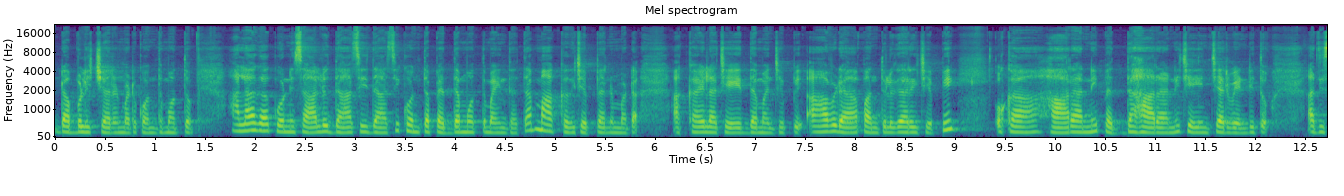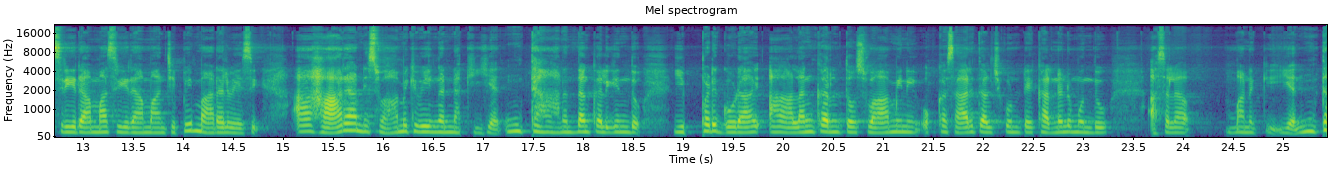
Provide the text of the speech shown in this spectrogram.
డబ్బులు ఇచ్చారనమాట కొంత మొత్తం. అలాగా కొన్నిసార్లు దాసి దాసి కొంత పెద్ద మొత్తం అయిన తర్వాత మా అక్కకి చెప్పానమాట అక్క ఇలా చేయిద్దామని చెప్పి. ఆవిడ పంతులు గారికి చెప్పి ఒక హారాన్ని పెద్ద హారాన్ని చేయించారు వెండితో. అది శ్రీరామ శ్రీరామ అని చెప్పి మాడలు వేసి ఆ హారాన్ని స్వామికి వేయగానే నాకు ఎంత ఆనందం కలిగిందో. ఇప్పటికి కూడా ఆ అలంకరణతో స్వామిని ఒక్కసారి తలుచుకుంటే కన్నుల ముందు అసలు మనకి ఎంత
